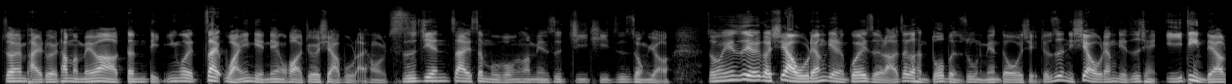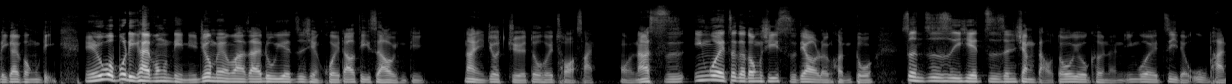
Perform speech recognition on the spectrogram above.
这边排队，他们没办法登顶，因为再晚一点点的话就会下不来。哦，时间在圣母峰上面是极其之重要。总而言之，有一个下午两点的规则啦，这个很多本书里面都有写，就是你下午两点之前一定得要离开峰顶。你如果不离开峰顶，你就没有办法在入夜之前回到第四号营地，那你就绝对会错赛。哦，那死，因为这个东西死掉的人很多，甚至是一些资深向导都有可能因为自己的误判，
